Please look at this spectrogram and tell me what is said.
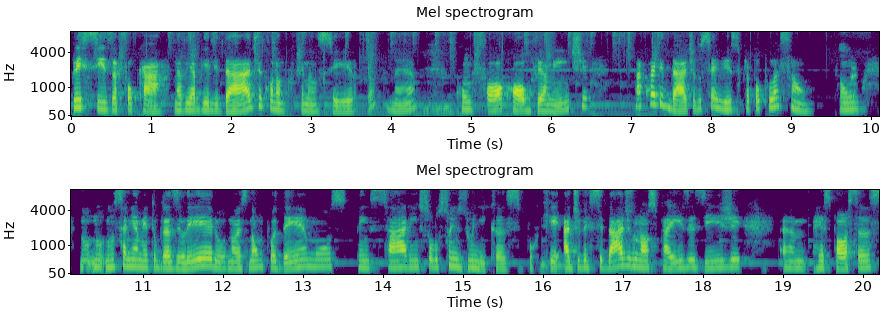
precisa focar na viabilidade econômico-financeira, né, uhum. com foco, obviamente, na qualidade do serviço para a população. Então, no, no, saneamento brasileiro, nós não podemos pensar em soluções únicas, porque uhum. a diversidade do nosso país exige um, respostas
